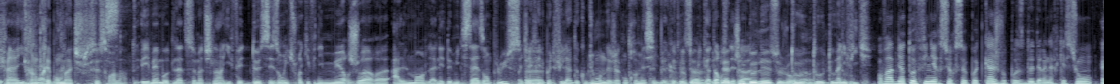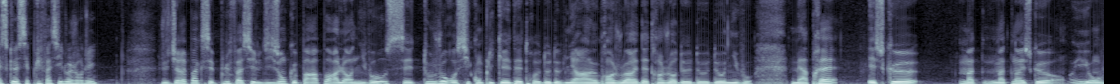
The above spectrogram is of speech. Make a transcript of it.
fait, un, il fait un très bon match ce soir-là. Et même au-delà de ce match-là, il fait deux saisons. Je crois qu'il finit meilleur joueur euh, allemand de l'année 2016 en plus. Il a déjà Euh, fait une bonne finale de Coupe du Monde déjà contre Messi. de- déjà. de- C'est ça. 2014 il a déjà. tout donné ce jour-là. Tout, tout, tout. magnifique. On va bientôt finir sur ce podcast. Je vous pose deux dernières questions. Est-ce que c'est plus facile aujourd'hui? Je dirais pas que c'est plus facile. Disons que par rapport à leur niveau, c'est toujours aussi compliqué d'être, de devenir un grand joueur et d'être un joueur de, de- haut niveau. Mais après, est-ce que maintenant, est-ce que on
